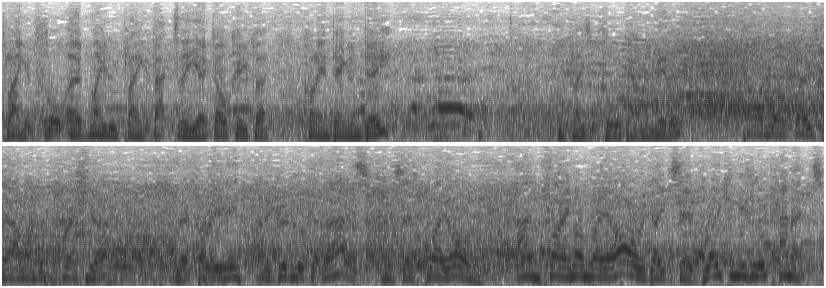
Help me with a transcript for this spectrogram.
playing it for, uh, Miley playing it back to the uh, goalkeeper Collin Andeng-Ndi. He plays it forward down the middle. Cardwell goes down under pressure. Referee had a good look at that and says play on. And playing on they are, Gateshead. Breaking is Luke Hannant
